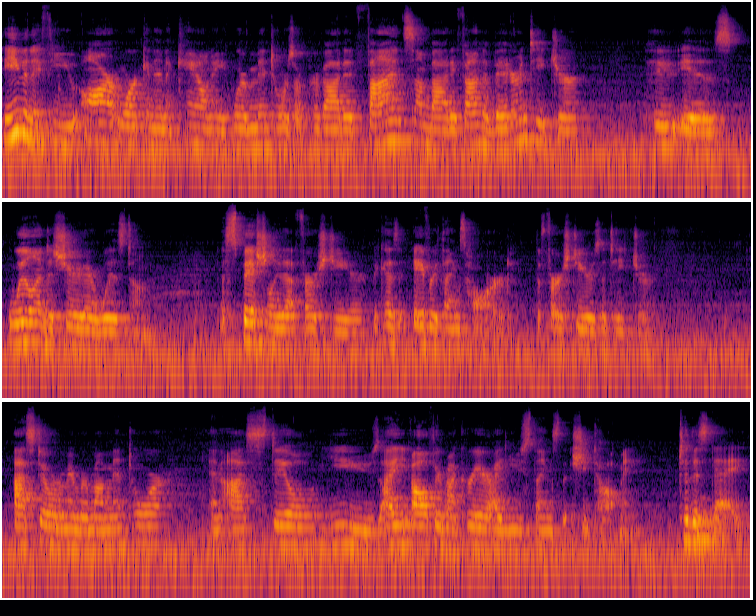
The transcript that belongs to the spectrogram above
even if you aren't working in a county where mentors are provided, find somebody, find a veteran teacher who is willing to share their wisdom, especially that first year, because everything's hard the first year as a teacher. I still remember my mentor, and I still use, I, all through my career, I use things that she taught me to this day.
